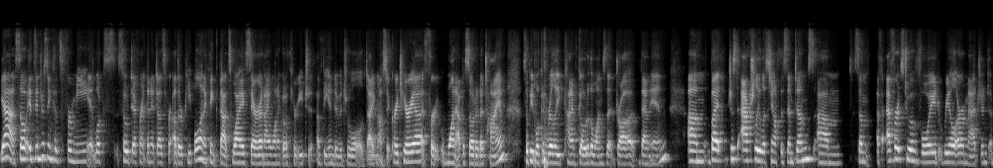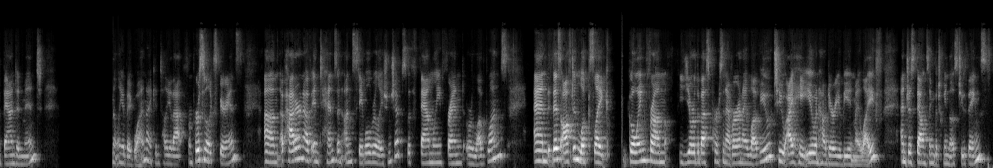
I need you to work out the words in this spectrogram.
Yeah, so it's interesting because for me, it looks so different than it does for other people. And I think that's why Sarah and I want to go through each of the individual diagnostic criteria for one episode at a time. So people can really kind of go to the ones that draw them in. Um, but just actually listing off the symptoms, um, some efforts to avoid real or imagined abandonment. Definitely a big one. I can tell you that from personal experience um, a pattern of intense and unstable relationships with family, friend, or loved ones. And this often looks like going from you're the best person ever and I love you to I hate you and how dare you be in my life and just bouncing between those two things.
